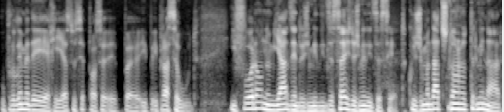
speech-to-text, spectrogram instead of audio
o problema da ERS e para a saúde. E foram nomeados em 2016, 2017, cujos mandatos estão a terminar.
